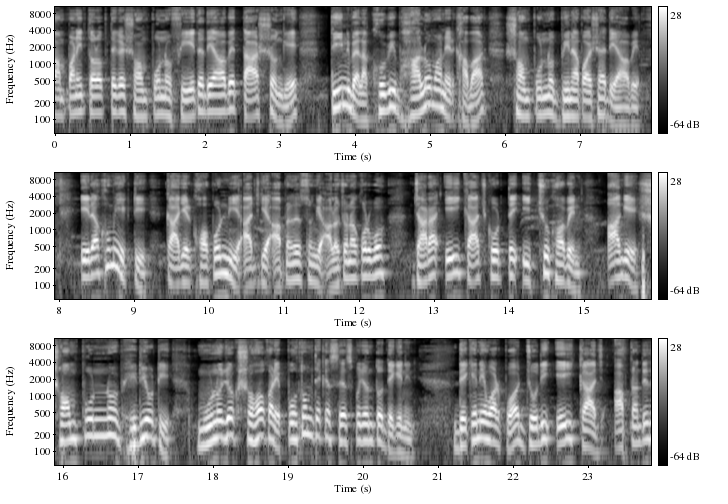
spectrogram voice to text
কোম্পানির তরফ থেকে সম্পূর্ণ ফ্রিতে দেওয়া হবে। তার সঙ্গে তিন বেলা খুবই ভালো মানের খাবার সম্পূর্ণ বিনা পয়সায় দেওয়া হবে। এরকমই একটি কাজের খবর নিয়ে আজকে আপনাদের সঙ্গে আলোচনা করব। যারা এই কাজ করতে ইচ্ছুক হবেন, আগে সম্পূর্ণ ভিডিওটি মনোযোগ সহকারে প্রথম থেকে শেষ পর্যন্ত দেখে নিন। দেখে নেওয়ার পর যদি এই কাজ আপনাদের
